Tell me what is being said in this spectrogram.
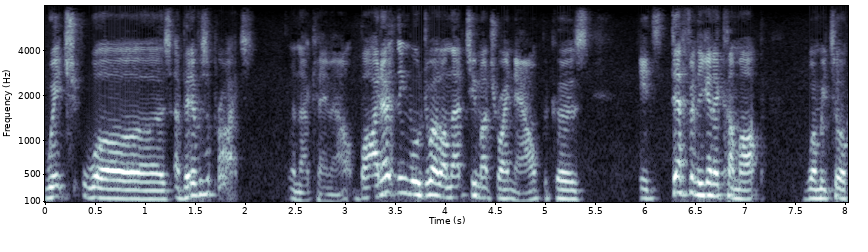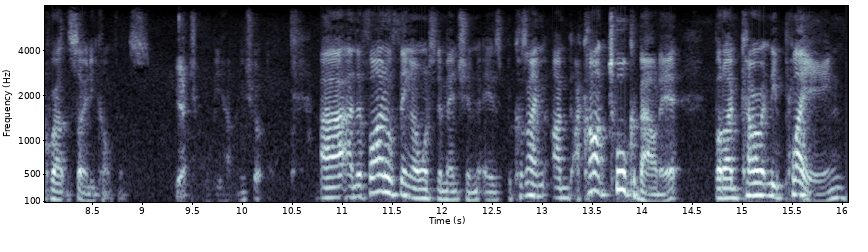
which was a bit of a surprise when that came out. But I don't think we'll dwell on that too much right now because it's definitely going to come up when we talk about the Sony conference, Yeah. which will be happening shortly. Uh, and the final thing I wanted to mention is because I'm, I'm I can't talk about it, but I'm currently playing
